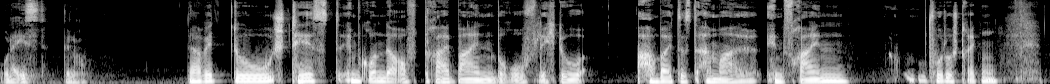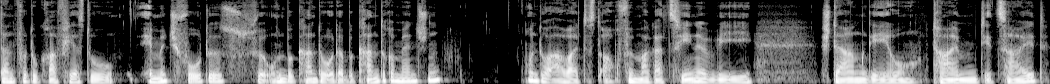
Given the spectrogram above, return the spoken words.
oder ist, genau. David, du stehst im Grunde auf drei Beinen beruflich. Du arbeitest einmal in freien Fotostrecken, dann fotografierst du Imagefotos für unbekannte oder bekanntere Menschen und du arbeitest auch für Magazine wie Stern, Geo, Time, Die Zeit.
